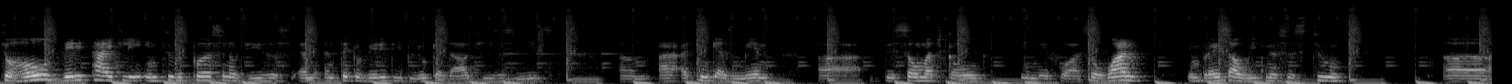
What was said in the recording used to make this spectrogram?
to hold very tightly into the person of Jesus and, and take a very deep look at how Jesus leads. Um, I, I, think as men, uh, there's so much gold in there for us. So, one, embrace our weaknesses. Two, uh,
